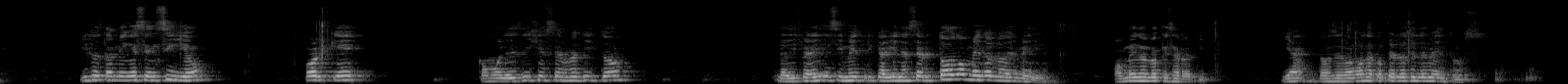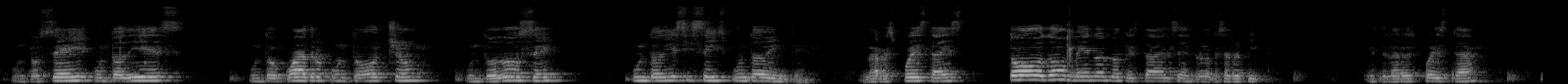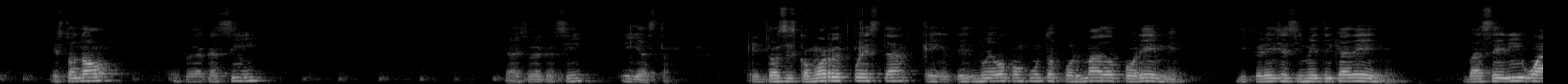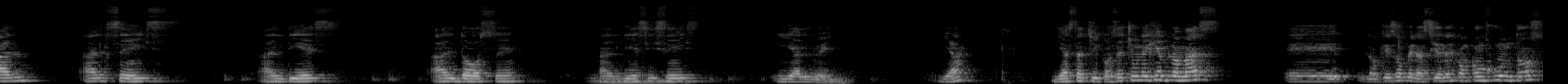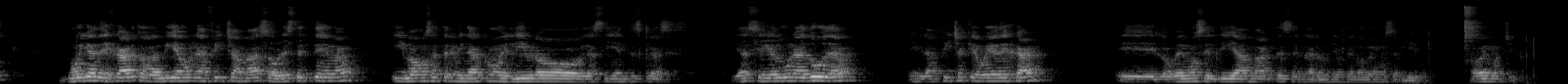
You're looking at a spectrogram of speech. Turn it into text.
Y eso también es sencillo porque como les dije hace ratito, la diferencia simétrica viene a ser todo menos lo del medio. O menos lo que se repite. ¿Ya? Entonces vamos a copiar los elementos. Punto 6, punto 10, punto 4, punto 8, punto 12, punto 16, punto 20. La respuesta es todo menos lo que está el centro, lo que se repite. Esta es la respuesta. Esto no. Esto de acá sí ya esto de acá sí, y ya está. Entonces, como respuesta, el nuevo conjunto formado por m, diferencia simétrica de n, va a ser igual al 6, al 10, al 12, al 16 y al 20. ¿Ya? Ya está chicos. He hecho un ejemplo más. Eh, lo que es operaciones con conjuntos. Voy a dejar todavía una ficha más sobre este tema y vamos a terminar con el libro las siguientes clases. Ya si hay alguna duda en la ficha que voy a dejar, eh, lo vemos el día martes en la reunión que nos vemos en vivo. Nos vemos chicos.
